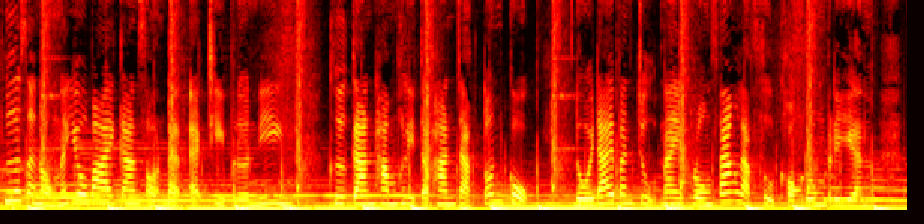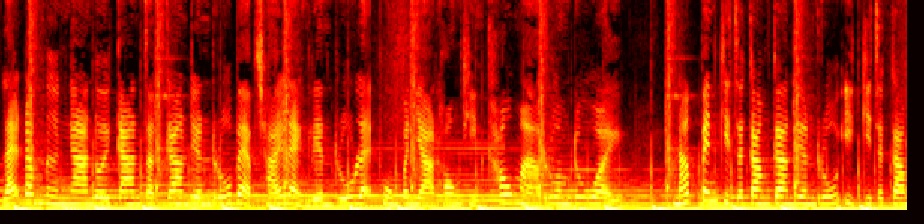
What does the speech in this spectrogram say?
เพื่อสนองนโยบายการสอนแบบ Active Learning คือการทำผลิตภัณฑ์จากต้นกบ โดยได้บรรจุในโครงสร้างหลักสูตรของโรงเรียน และดำเนินงานโดยการจัดการเรียนรู้แบบใช้แหล่งเรียนรู้และภูมิปัญญาท้องถิ่นเข้ามาร่วมด้วย นับเป็นกิจกรรมการเรียนรู้อีกกิจกรรม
